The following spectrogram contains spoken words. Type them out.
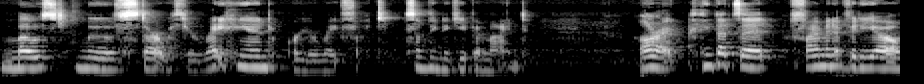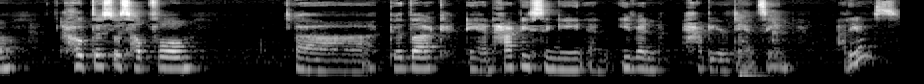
most moves start with your right hand or your right foot. Something to keep in mind. All right, I think that's it. Five minute video. hope this was helpful. Uh, good luck and happy singing and even happier dancing. Adios.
